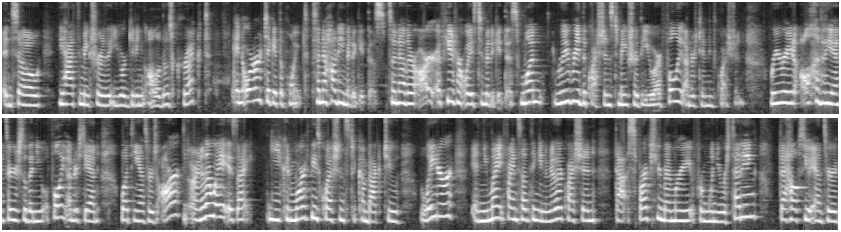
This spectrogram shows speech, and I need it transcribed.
And so you have to make sure that you are getting all of those correct in order to get the point. So now how do you mitigate this? So now there are a few different ways to mitigate this. One, reread the questions to make sure that you are fully understanding the question. Reread all of the answers so then you fully understand what the answers are. Or another way is that you can mark these questions to come back to later and you might find something in another question that sparks your memory from when you were studying that helps you answer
